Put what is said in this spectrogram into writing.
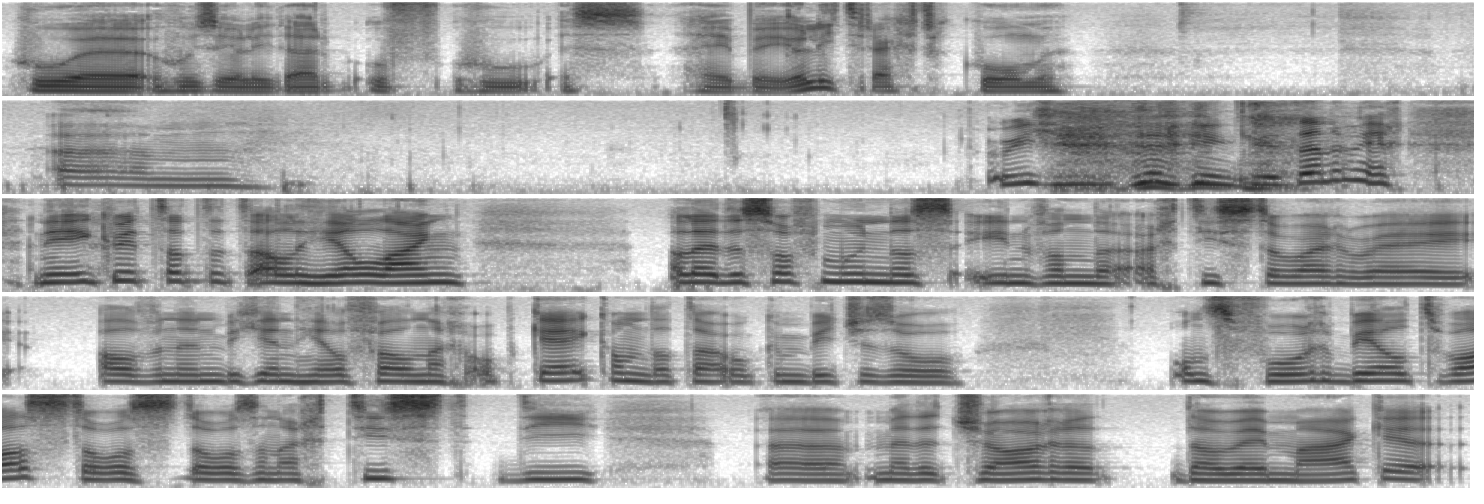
Hoe, eh, hoe, zijn jullie daar, of hoe is hij bij jullie terechtgekomen? Ehm. Oei, ik weet dat niet meer. Nee, ik weet dat het al heel lang... Allee, de Softmoon, dat is een van de artiesten waar wij al van in het begin heel veel naar opkijken, omdat dat ook een beetje zo ons voorbeeld was. Dat was, dat was een artiest die eh, met het genre dat wij maken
